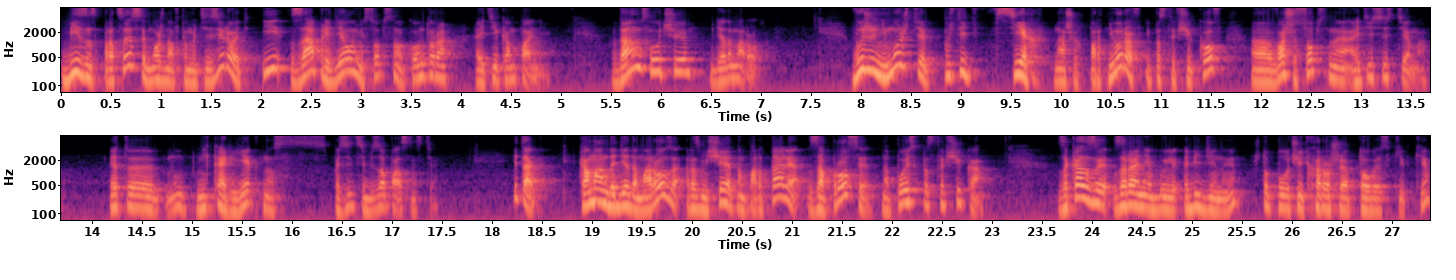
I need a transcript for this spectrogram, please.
бизнес-процессы можно автоматизировать и за пределами собственного контура IT-компании. В данном случае Деда Мороза. Вы же не можете пустить всех наших партнеров и поставщиков э, в ваши собственные IT-системы. Это ну, некорректно с позиции безопасности. Итак, команда Деда Мороза размещает на портале запросы на поиск поставщика. Заказы заранее были объединены, чтобы получить хорошие оптовые скидки.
